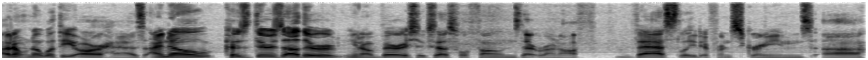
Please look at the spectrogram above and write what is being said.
I don't know what the R has. I know because there's other, you know, very successful phones that run off vastly different screens. Uh,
